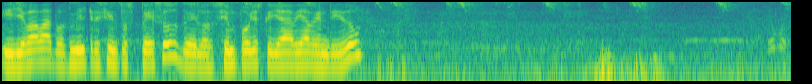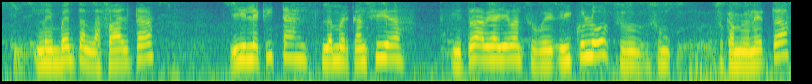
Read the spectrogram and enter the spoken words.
Y llevaba 2.300 pesos de los 100 pollos que ya había vendido. Le inventan la falta y le quitan la mercancía. Y todavía llevan su vehículo, su, su, su camioneta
